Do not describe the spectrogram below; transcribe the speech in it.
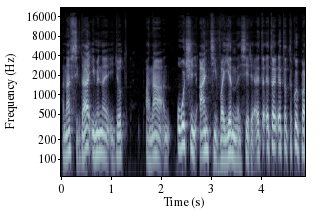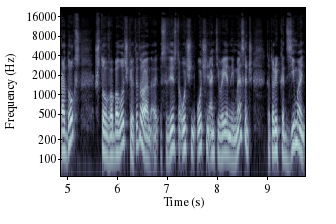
она всегда именно идет она очень антивоенная серия. Это, это, это такой парадокс, что в оболочке вот этого, соответственно, очень-очень антивоенный месседж, который Кадзима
